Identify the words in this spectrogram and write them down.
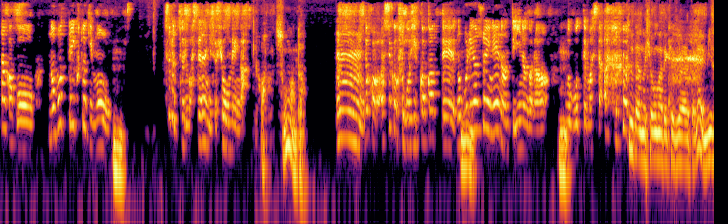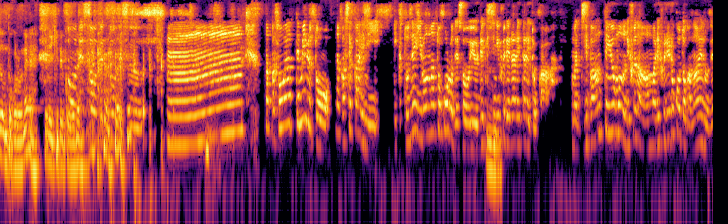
なんかこう、登っていくときも、うん。ツルツルはしてないんですよ、表面が。あ、そうなんだ。うん。だから足がすごい引っかかって、登りやすいね、なんて言いながら、うん。登ってました。それであの、氷河で削られたね、溝のところね、平気でこねそううで。す、そうです、そうです。うーん。なんかそうやって見ると、なんか世界に行くとね、いろんなところでそういう歴史に触れられたりとか、まあ地盤っていうものに普段あんまり触れることがないので、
